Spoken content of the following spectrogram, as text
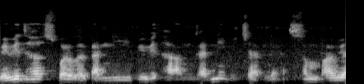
विविध स्पर्धकांनी विविध अंगांनी विचारल्या संभाव्य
